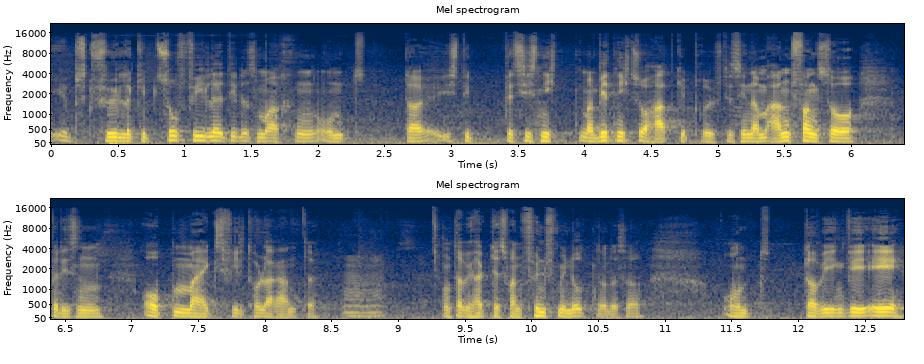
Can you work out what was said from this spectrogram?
ich habe das Gefühl, da gibt es so viele, die das machen und da ist die, das ist nicht, man wird nicht so hart geprüft. Wir sind am Anfang so bei diesen Open Mics viel toleranter. Mhm. Und da habe ich halt, das waren fünf Minuten oder so. Und da habe ich irgendwie eh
